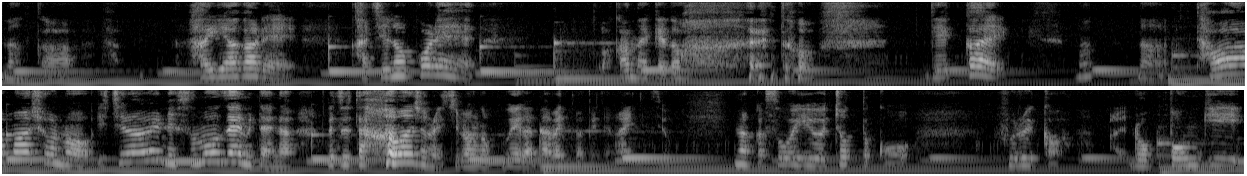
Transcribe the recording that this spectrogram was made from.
なんか這い上がれ勝ち残れわかんないけど えっとでっかいなタワーマンションの一番上に住もうぜみたいな別にタワーマンションの一番上がダメってわけじゃないんですよ。なんかそういうちょっとこう古いか。六本木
